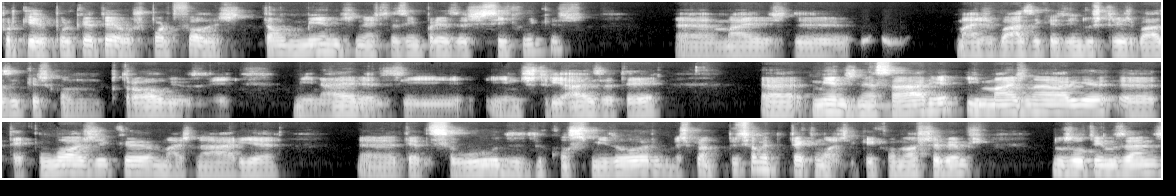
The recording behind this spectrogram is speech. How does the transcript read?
Porquê? Porque até os portfólios estão menos nestas empresas cíclicas, uh, mais, de, mais básicas, de indústrias básicas, como petróleos e mineiras e, e industriais até, uh, menos nessa área e mais na área uh, tecnológica, mais na área até de saúde, de consumidor, mas pronto, principalmente tecnológica. E como nós sabemos, nos últimos anos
